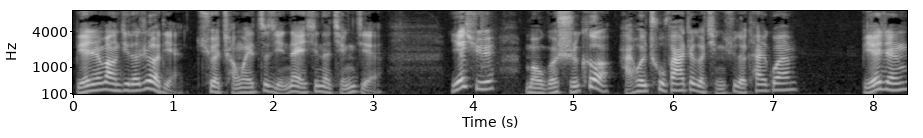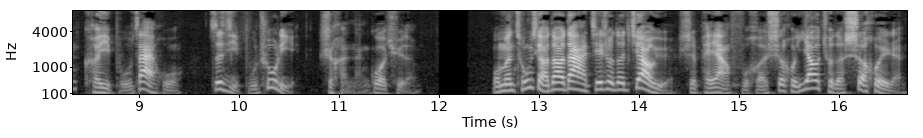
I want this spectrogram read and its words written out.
别人忘记的热点，却成为自己内心的情节。也许某个时刻还会触发这个情绪的开关。别人可以不在乎，自己不处理是很难过去的。我们从小到大接受的教育是培养符合社会要求的社会人，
